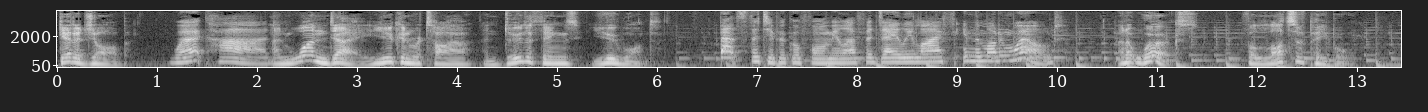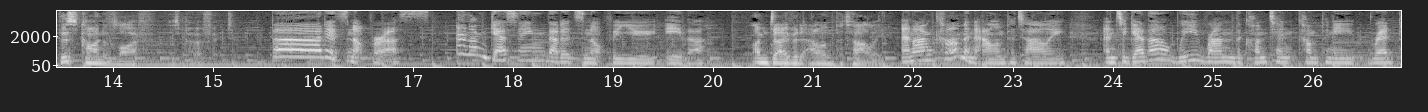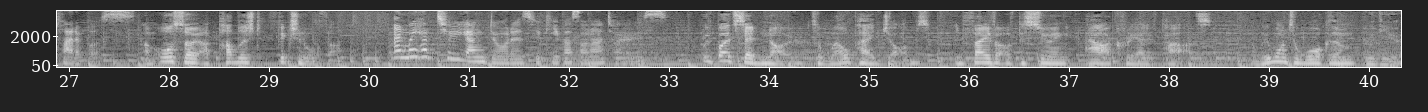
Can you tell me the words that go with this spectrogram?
Get a job. Work hard. And one day you can retire and do the things you want. That's the typical formula for daily life in the modern world. And it works. For lots of people, this kind of life is perfect. But it's not for us. And I'm guessing that it's not for you either. I'm David Allen Patali. And I'm Carmen Allen Patali. And together we run the content company Red Platypus. I'm also a published fiction author. And we have two young daughters who keep us on our toes. We've both said no to well paid jobs in favour of pursuing our creative paths, and we want to walk them with you.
